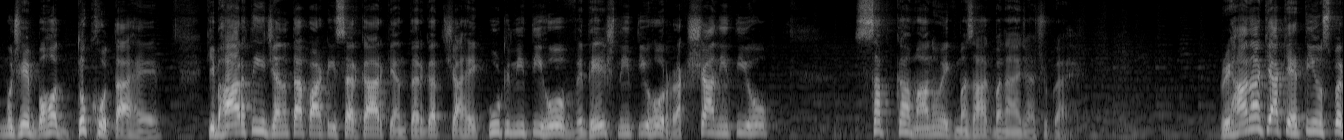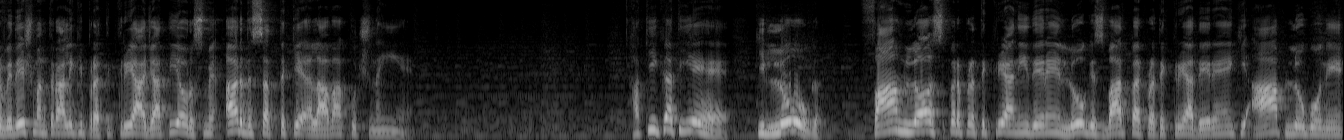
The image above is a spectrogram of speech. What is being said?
मुझे बहुत दुख होता है कि भारतीय जनता पार्टी सरकार के अंतर्गत चाहे कूटनीति हो, विदेश नीति हो, रक्षा नीति हो, सबका मानो एक मज़ाक बनाया जा चुका है। रिहाना क्या कहती है उस पर विदेश मंत्रालय की प्रतिक्रिया आ जाती है और उसमें अर्ध सत्य के अलावा कुछ नहीं है। हकीकत यह है कि लोग फार्म लॉस पर प्रतिक्रिया नहीं दे रहे हैं। लोग इस बात पर प्रतिक्रिया दे रहे हैं कि आप लोगों ने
